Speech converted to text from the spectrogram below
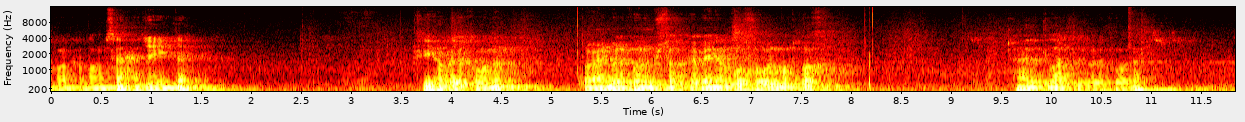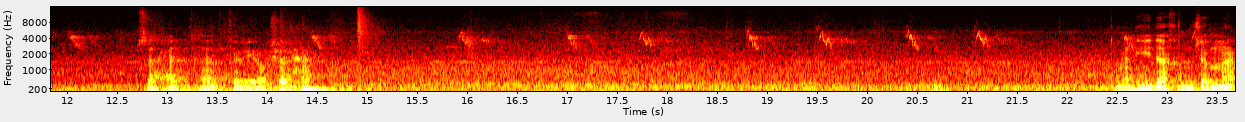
تبارك الله مساحة جيدة. فيها بلكونة. طبعا البلكونة مشتركة بين الغرفة والمطبخ. هذه إطلالة البلكونة. مساحتها كبيرة وشرحة. طبعا هي داخل مجمع.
